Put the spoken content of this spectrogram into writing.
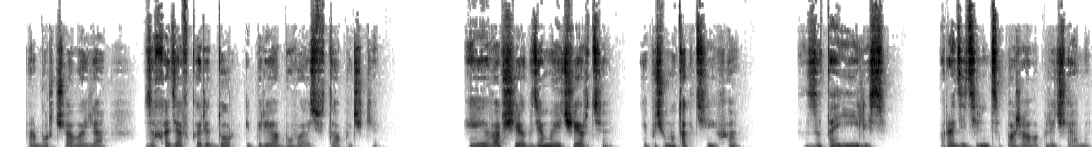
— пробурчала я, заходя в коридор и переобуваясь в тапочки. «И вообще, где мои черти? И почему так тихо?» «Затаились», — родительница пожала плечами.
